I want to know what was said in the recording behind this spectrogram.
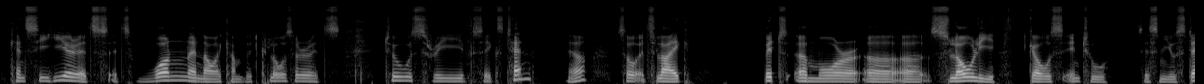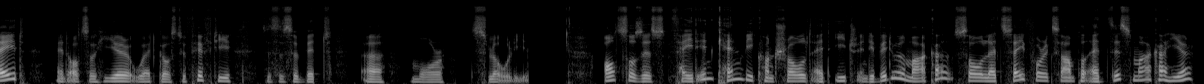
you can see here it's it's 1 and now I come a bit closer, it's 2, 3, 6, 10. Yeah, so it's like bit uh, more uh, uh, slowly goes into this new state. And also here where it goes to 50, this is a bit uh, more slowly. Also this fade in can be controlled at each individual marker. So let's say for example at this marker here,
